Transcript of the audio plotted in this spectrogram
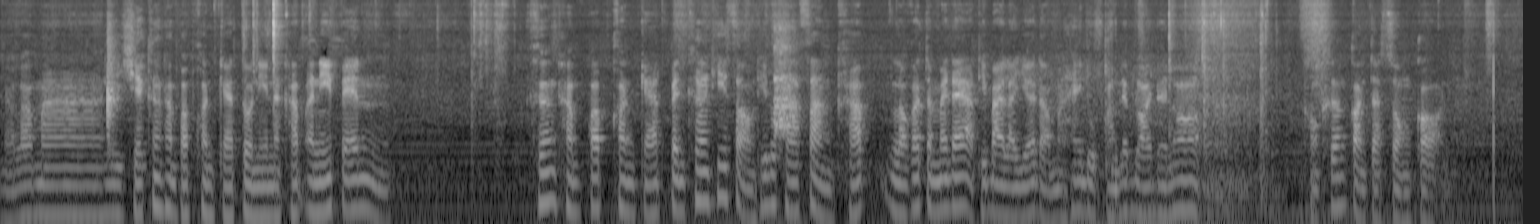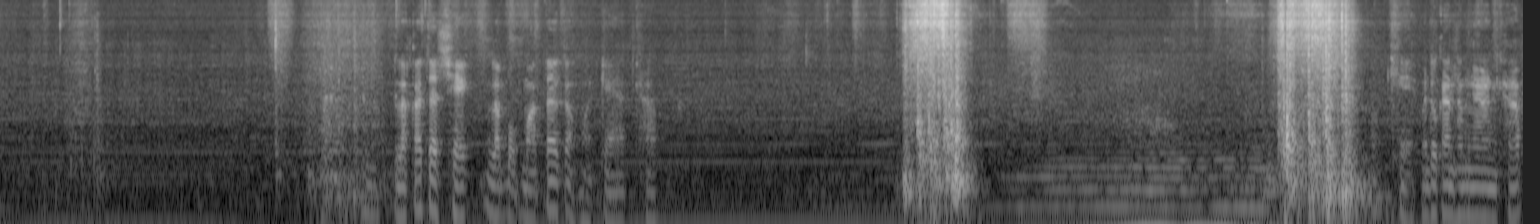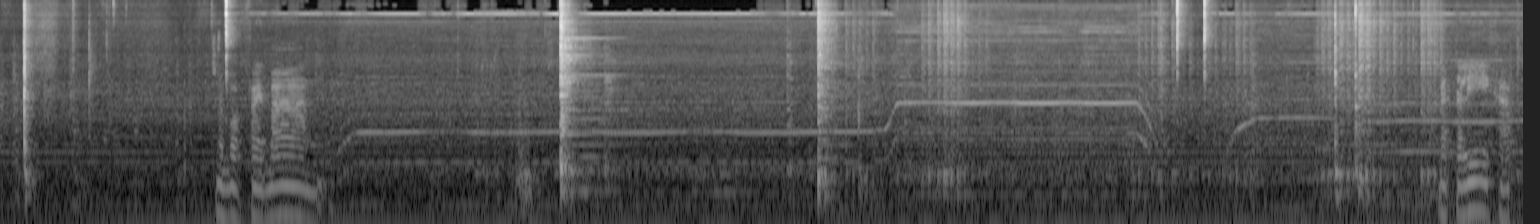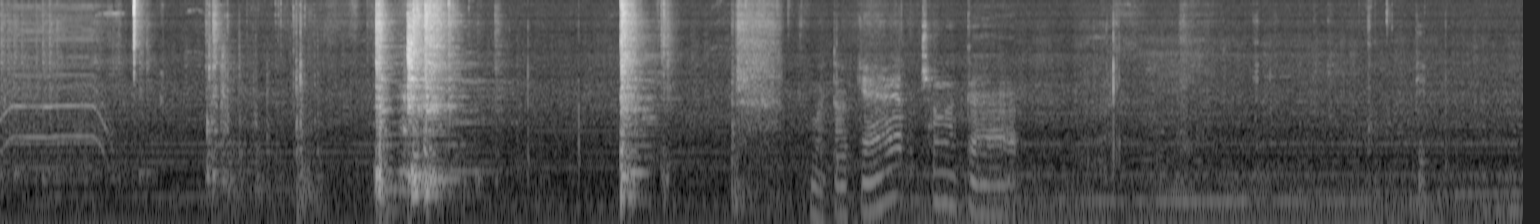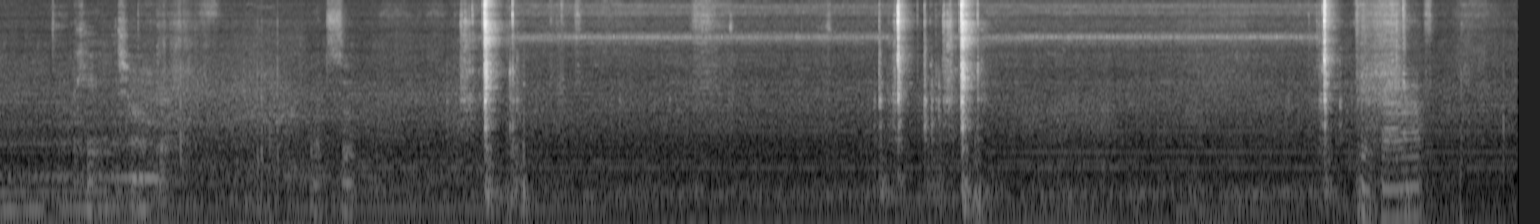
เดี๋ยวเรามารีเช็คเครื่องทำป๊อปคอนแก๊สตัวนี้นะครับ อันนี้เป็นเครื่องทำป๊อปคอนแก๊สเป็นเครื่องที่สองที่ลูกค้าสั่งครับ เราก็จะไม่ได้อธิบายอะไรเยอะเดี๋ยวมาให้ดูความเรียบร้อยโดยรอบของเครื่องก่อนจัดส่งก่อน แล้วก็จะเช็คระบบมอเตอร์กับหัวแก๊สครับ มาดูการทำงานครับ ระบบไฟบ้านแบตเตอรี่ครับหัวเตาแก๊สช่องอากาศ ปิด โอเคช่อ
